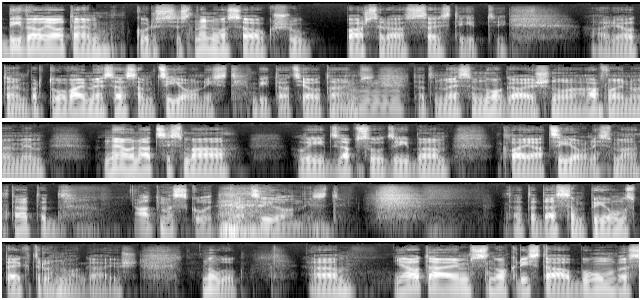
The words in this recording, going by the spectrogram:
Bija vēl jautājumi, kurus es nenosaukšu, pārsvarā saistīti ar jautājumu par to, vai mēs esam cionisti. Bija tāds jautājums. Mm. Tātad mēs esam nogājuši no apvainojumiem neonacismā līdz apsūdzībām klajā cionismā. Tātad atmaskoti kā cionisti. Tātad esam pilnu spektru nogājuši. Nu, lūk, um, jautājums no kristāla bumbas,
